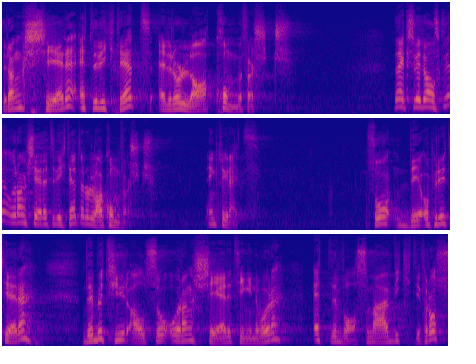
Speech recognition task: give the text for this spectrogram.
rangere etter viktighet eller å la komme først. Det er ikke så veldig vanskelig å rangere etter viktighet eller la komme først. Og greit. Så det å prioritere, det betyr altså å rangere tingene våre etter hva som er viktig for oss.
